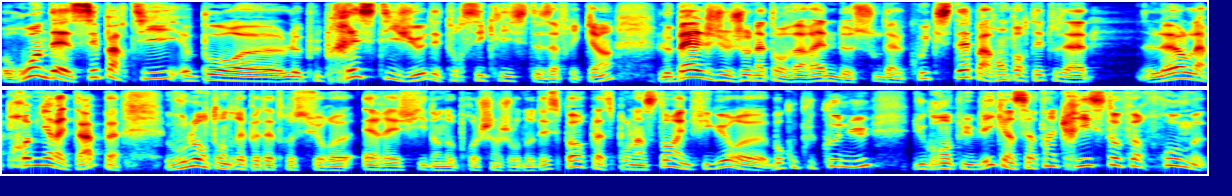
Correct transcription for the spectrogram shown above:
rwandaises. C'est parti pour euh, le plus prestigieux des tours cyclistes africains. Le Belge Jonathan Varenne de Soudal Quickstep a remporté tout à l'heure la première étape. Vous l'entendrez peut-être sur euh, RFI dans nos prochains journaux des sports. Place pour l'instant à une figure euh, beaucoup plus connue du grand public, un certain Christopher Froome,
